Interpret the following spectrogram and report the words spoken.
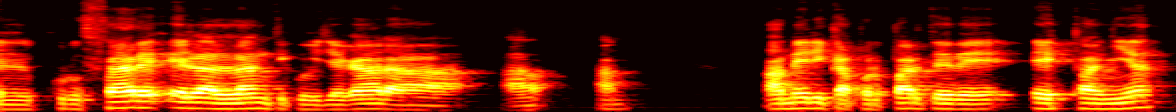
el cruzar el Atlántico y llegar a, América por parte de España,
